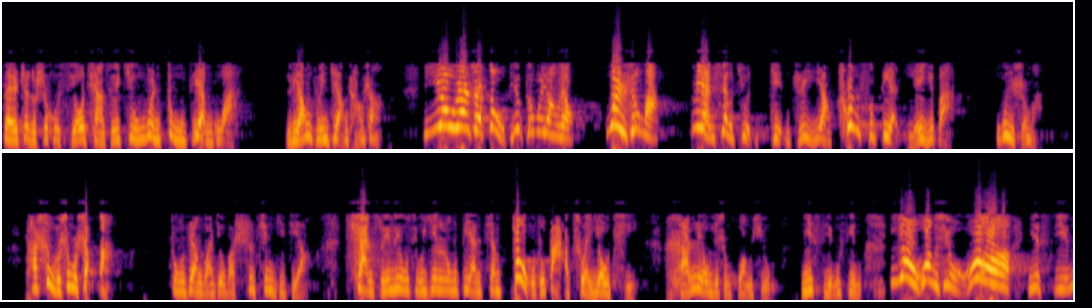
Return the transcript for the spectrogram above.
在这个时候，小千岁就问众将官。两军疆场上，姚元帅到底怎么样了？为什么面像军金纸一样，唇似电也一般？为什么他受了什么伤啊？众将官就把实情一讲。千岁刘秀银龙殿前抱住大帅姚七，喊了一声：“皇兄，你醒醒！姚皇兄，你醒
